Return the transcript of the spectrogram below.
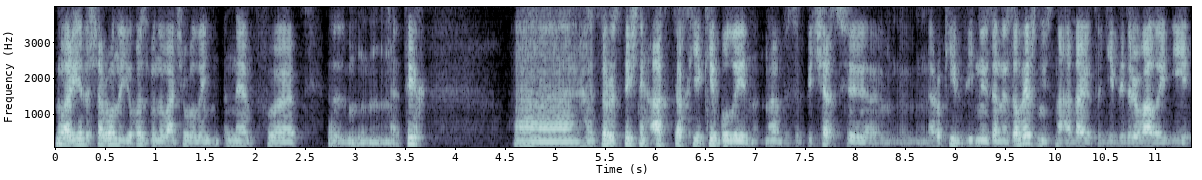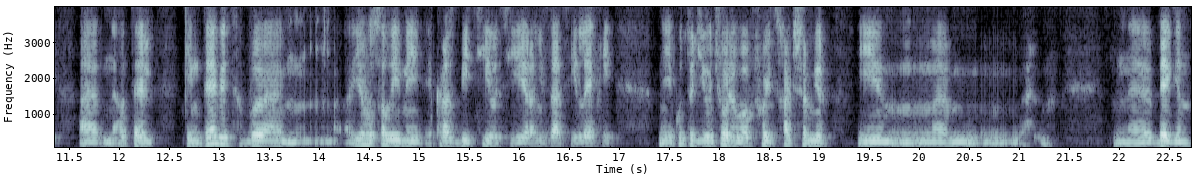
ну Аріеля Шарона його звинувачували не в е, тих. е, Терористичних актах, які були під час років війни за незалежність, нагадаю, тоді відривали і готель Кінг Девід в Єрусалимі, якраз бійці цієї організації Лехі, яку тоді очолював Іцхак Шамір і е, Бегін,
